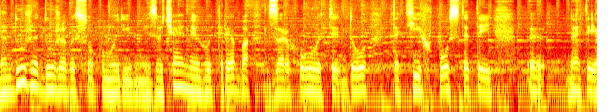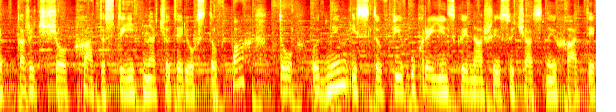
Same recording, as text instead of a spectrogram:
на дуже дуже високому рівні. Звичайно, його треба зараховувати до таких постатей. Знаєте, як кажуть, що хата стоїть на чотирьох стовпах, то одним із стовпів української нашої сучасної хати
